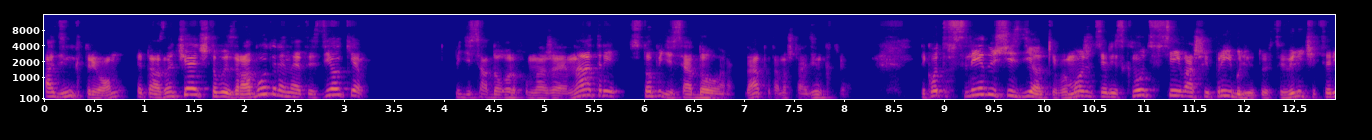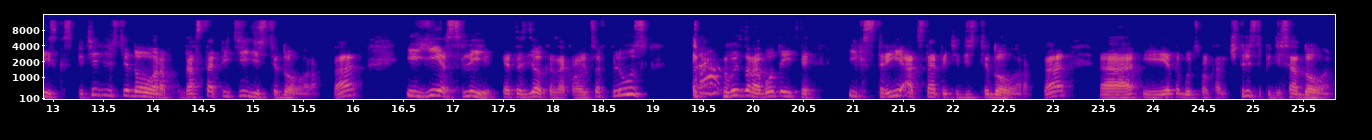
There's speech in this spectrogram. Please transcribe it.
1 к 3, это означает, что вы заработали на этой сделке 50 долларов умножаем на 3, 150 долларов, да, потому что 1 к 3. Так вот, в следующей сделке вы можете рискнуть всей вашей прибылью, то есть увеличить риск с 50 долларов до 150 долларов. Да? И если эта сделка закроется в плюс, вы заработаете x3 от 150 долларов. Да? А, и это будет сколько? 450 долларов.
